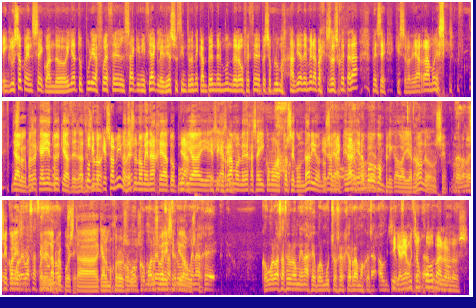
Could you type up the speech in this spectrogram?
E incluso pensé, cuando Ilia Tupuria fue a hacer el saque inicial, que le dio su cinturón de campeón del mundo de la UFC de peso pluma a Díaz de Mera para que se lo sujetara, pensé que se lo dé a Ramos y así lo- Ya, lo que pasa es que ahí entonces, ¿qué haces? Un Haces, poquito uno- que es su amigo, haces ¿eh? un homenaje a Topuria Ya, y, sí, a sí. Ramos le dejas ahí como actor secundario, no Era sé. Era, claro, era un poco complicado ayer, ¿no? No, no sé. No, no ver, sé cuál ¿cómo es, cuál es la uno? propuesta que a lo mejor os, ¿Cómo, os- cómo le vas a hubierais hacer sentido a un gusto. homenaje? ¿Cómo le vas a hacer un homenaje por mucho Sergio Ramos que sea a un tío Sí, que había mucho en a juego para los dos.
